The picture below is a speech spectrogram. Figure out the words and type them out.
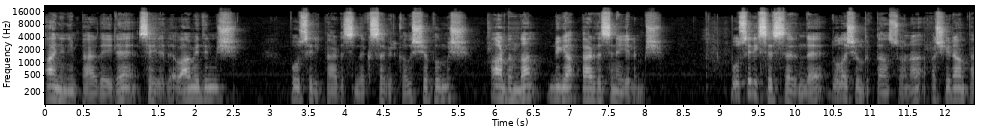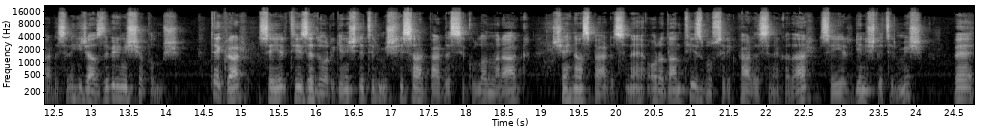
Aynenin perdeyle seyre devam edilmiş. Buselik perdesinde kısa bir kalış yapılmış. Ardından dügah perdesine gelinmiş. Buselik seslerinde dolaşıldıktan sonra Aşiran perdesine Hicazlı bir iniş yapılmış. Tekrar seyir tize doğru genişletilmiş Hisar perdesi kullanılarak Şehnaz perdesine, oradan Tiz Buselik perdesine kadar seyir genişletilmiş ve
